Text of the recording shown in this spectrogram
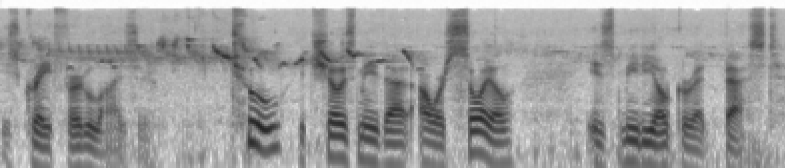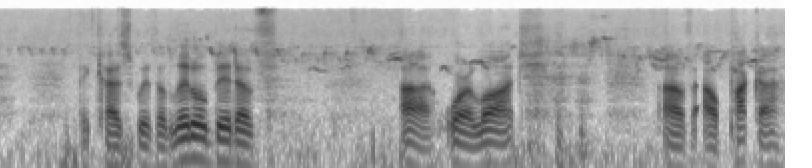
is great fertilizer. Two, it shows me that our soil is mediocre at best because with a little bit of, uh, or a lot, of alpaca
